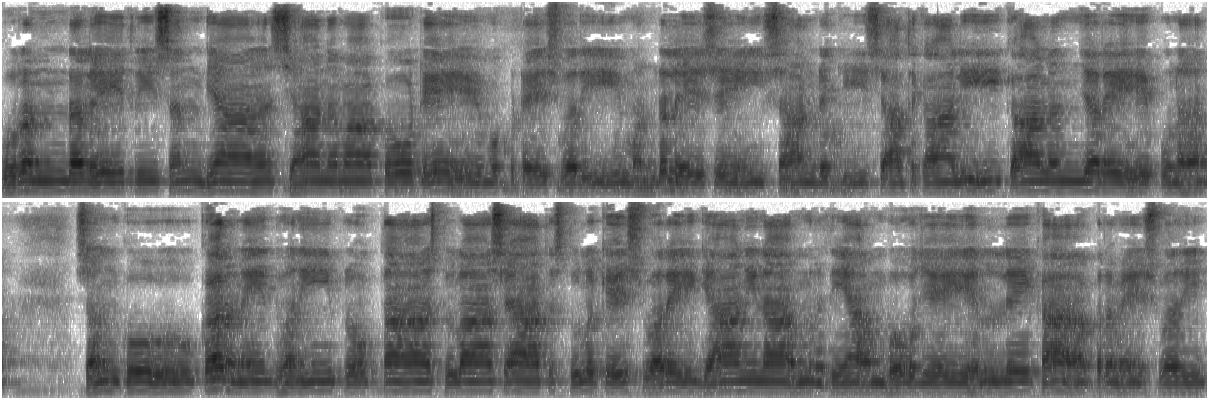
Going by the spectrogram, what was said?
कुरण्डले त्रिसन्ध्या श्यानमाकोटे, मुकुटेश्वरी मण्डलेशे शाण्डकी शातकाली कालञ्जरे पुनः शङ्कुकर्णे, ध्वनि प्रोक्ता स्थूला स्यात् स्थूलकेश्वरे, ज्ञानिनां हृदयां भोजे हल्लेखा, परमेश्वरी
